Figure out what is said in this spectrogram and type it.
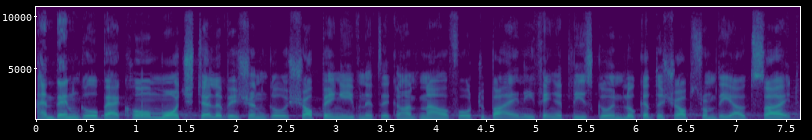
and then go back home, watch television, go shopping, even if they can't now afford to buy anything, at least go and look at the shops from the outside.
